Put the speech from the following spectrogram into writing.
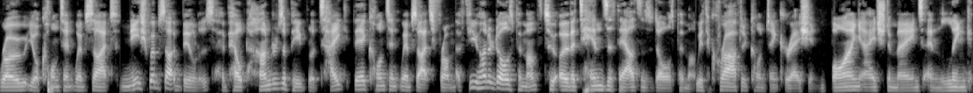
grow your content website? Niche website builders have helped hundreds of people to take their content websites from a few hundred dollars per month to over tens of thousands of dollars per month with craft content creation, buying age domains, and link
